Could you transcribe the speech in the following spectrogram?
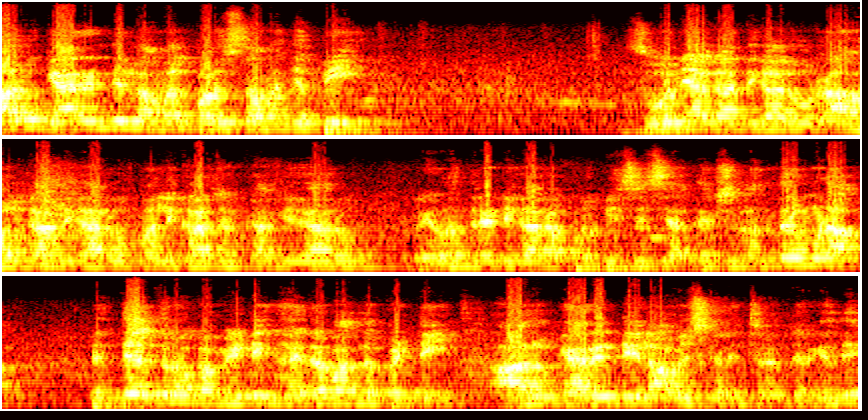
ఆరు గ్యారంటీలు అమలు పరుస్తామని చెప్పి సోనియా గాంధీ గారు రాహుల్ గాంధీ గారు మల్లికార్జున ఖర్గే గారు రేవంత్ రెడ్డి గారు అప్పుడు బీసీసీ అధ్యక్షులు అందరం కూడా పెద్ద ఎత్తున ఒక మీటింగ్ హైదరాబాద్లో పెట్టి ఆరు గ్యారంటీలు ఆవిష్కరించడం జరిగింది.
